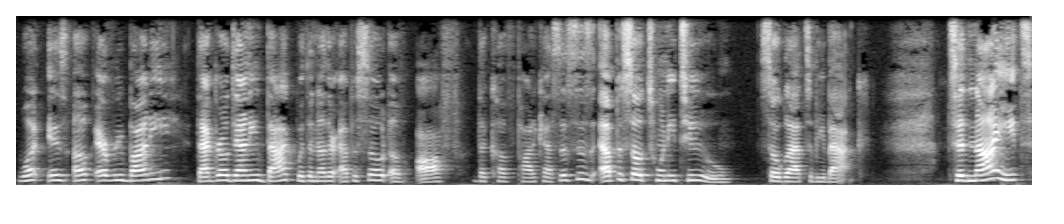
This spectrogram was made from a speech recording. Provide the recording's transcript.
What is up, everybody? That girl Danie back with another episode of Off the Cuff podcast. This is episode 22. So glad to be back. Tonight,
